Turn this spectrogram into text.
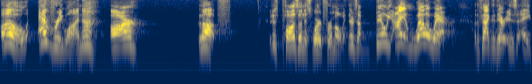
owe everyone our love. Just pause on this word for a moment. There's a billion, I am well aware of the fact that there is a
